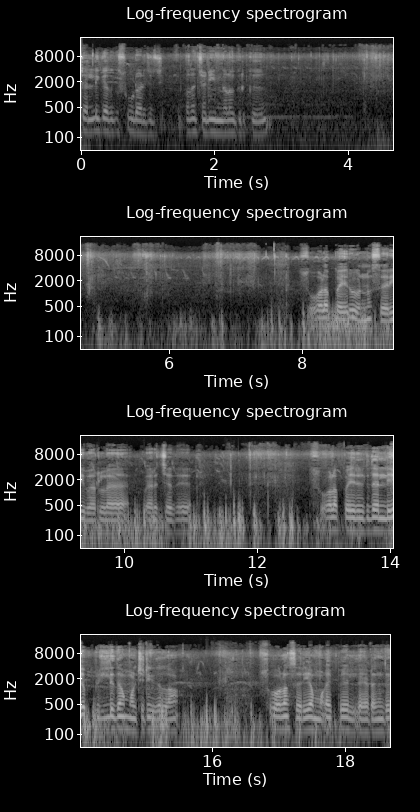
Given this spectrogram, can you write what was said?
ஜல்லிக்கு அதுக்கு சூடு அடிச்சிருச்சு. இப்போ தான் செடி இந்த அளவுக்கு இருக்குது சோளப்பயிறு ஒன்றும் சரி வரல. விரைச்சது. சோளப்பயிறு இருக்குதா இல்லையோ பில்லு தான் முளைச்சிட்டு இதெல்லாம். சோளம் சரியாக முளைப்பே இல்லை இடங்குது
